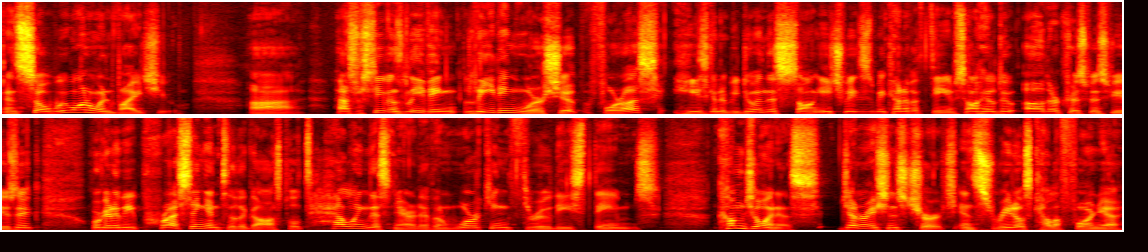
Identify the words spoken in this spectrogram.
And so we want to invite you. Uh, Pastor Stephen's leaving, leading worship for us. He's going to be doing this song each week. This to be kind of a theme song. He'll do other Christmas music. We're going to be pressing into the gospel, telling this narrative, and working through these themes. Come join us, Generations Church in Cerritos, California.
